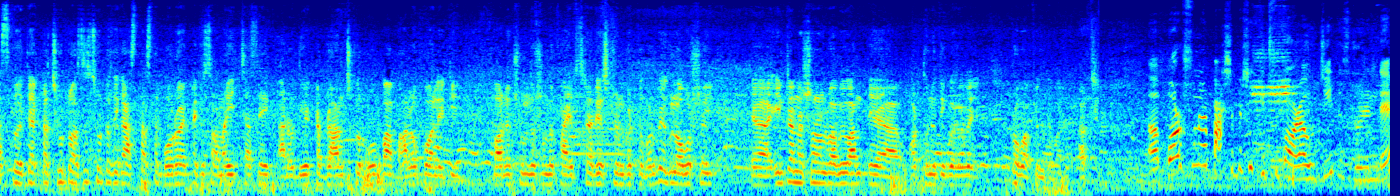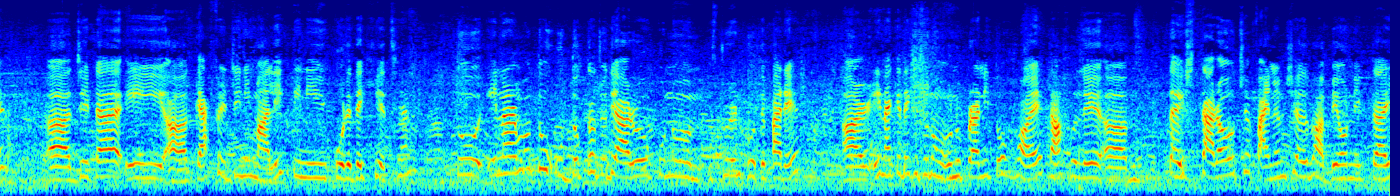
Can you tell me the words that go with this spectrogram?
আজকে হয়তো একটা ছোট আছে ছোট থেকে আস্তে আস্তে বড় একটা কিছু আমার ইচ্ছা আছে আরও দুই একটা ব্রাঞ্চ করব বা ভালো কোয়ালিটি বা অনেক সুন্দর সুন্দর ফাইভ স্টার রেস্টুরেন্ট করতে পারব। এগুলো অবশ্যই ইন্টারন্যাশনালভাবে অর্থনৈতিকভাবে প্রভাব ফেলতে পারে। আচ্ছা। পড়াশোনার পাশাপাশি কিছু করা উচিত স্টুডেন্টদের যেটা এই ক্যাফের যিনি মালিক, তিনি করে দেখিয়েছেন। তো এনার মতো উদ্যোক্তা যদি আরও কোনো স্টুডেন্ট হতে পারে, আর এনাকে দেখে যদি অনুপ্রাণিত হয়, তাহলে তাই তারাও হচ্ছে ফাইন্যান্সিয়ালভাবে অনেকটাই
